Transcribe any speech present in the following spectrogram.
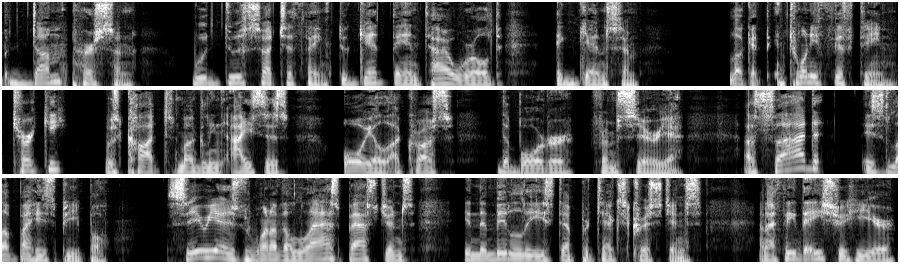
dumb person would do such a thing to get the entire world against him. Look, at in 2015, Turkey was caught smuggling ISIS oil across the border from Syria. Assad is loved by his people. Syria is one of the last bastions in the Middle East that protects Christians. And I think the issue here,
